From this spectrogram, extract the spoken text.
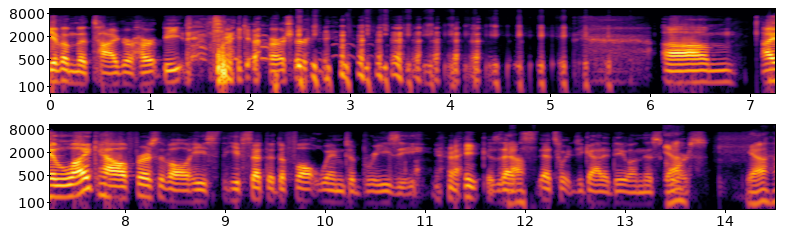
Give him the tiger heartbeat to make it harder. Um, I like how first of all he's he set the default wind to breezy, right? Because Yeah. that's that's what you got to do on this Yeah. course. yeah.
